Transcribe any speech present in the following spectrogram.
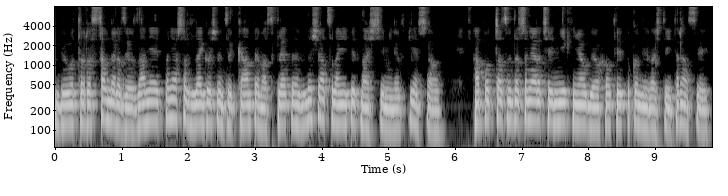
Było to rozsądne rozwiązanie, ponieważ odległość między kampem a sklepem wynosiła co najmniej 15 minut pieszo, a podczas wydarzenia raczej nikt nie miałby ochoty pokonywać tej trasy.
